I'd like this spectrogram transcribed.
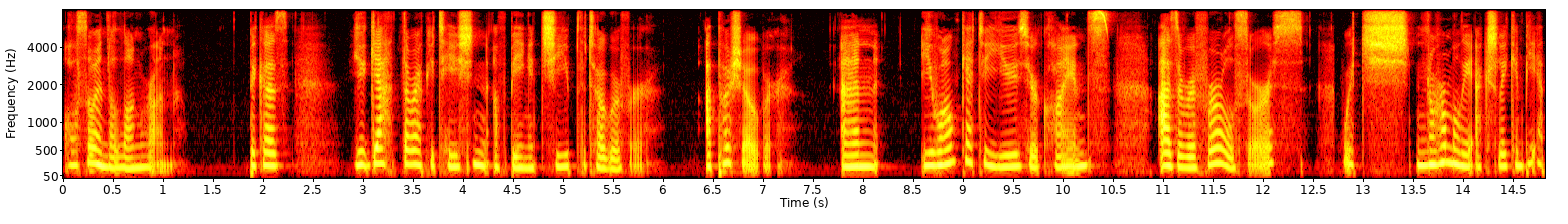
also in the long run. Because you get the reputation of being a cheap photographer, a pushover, and you won't get to use your clients as a referral source, which normally actually can be a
